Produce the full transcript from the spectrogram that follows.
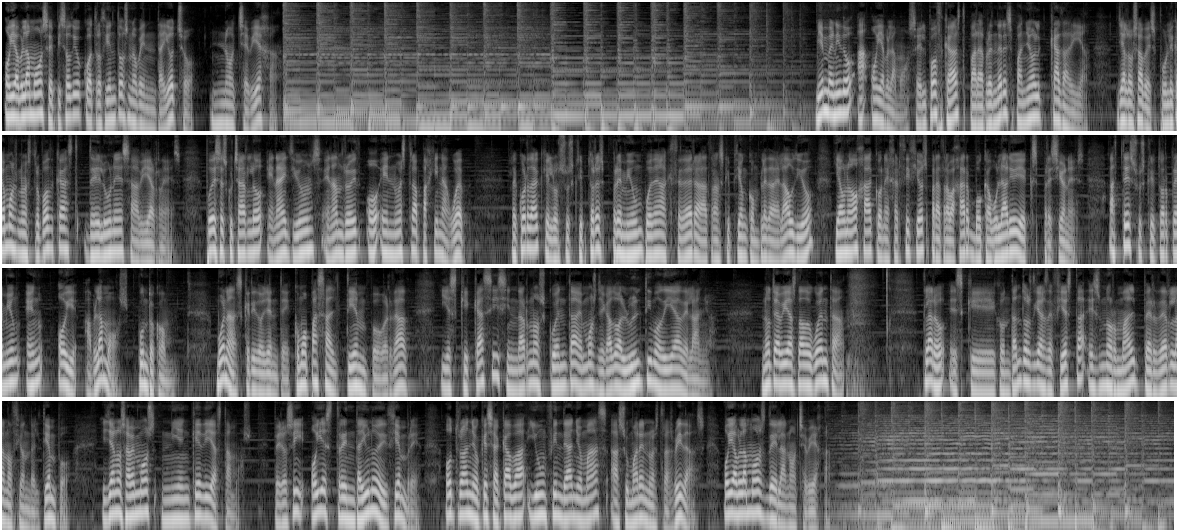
Hoy hablamos episodio 498, Nochevieja. Bienvenido a Hoy Hablamos, el podcast para aprender español cada día. Ya lo sabes, publicamos nuestro podcast de lunes a viernes. Puedes escucharlo en iTunes, en Android o en nuestra página web Recuerda que los suscriptores premium pueden acceder a la transcripción completa del audio y a una hoja con ejercicios para trabajar vocabulario y expresiones. Hazte suscriptor premium en hoyhablamos.com. Buenas, querido oyente, ¿cómo pasa el tiempo, verdad? Y es que casi sin darnos cuenta hemos llegado al último día del año. ¿No te habías dado cuenta? Claro, es que con tantos días de fiesta es normal perder la noción del tiempo y ya no sabemos ni en qué día estamos. Pero sí, hoy es 31 de diciembre, otro año que se acaba y un fin de año más a sumar en nuestras vidas. Hoy hablamos de la Nochevieja.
